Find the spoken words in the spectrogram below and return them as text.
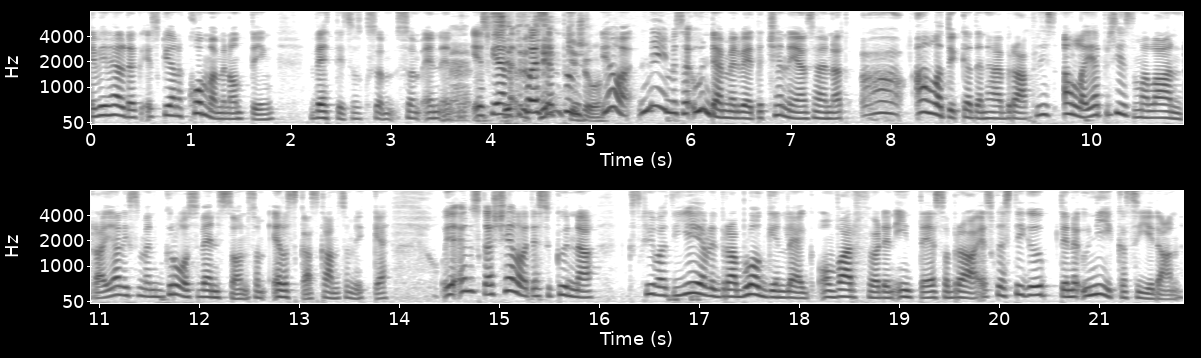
Jag vill hellre, jag skulle gärna komma med någonting vettigt som, som, som en... en jag skulle sitter du och tänker så? Ja, nej men så här undermedvetet känner jag så här att åh, alla tycker att den här är bra, precis alla, jag är precis som alla andra, jag är liksom en grå Svensson som älskar skam så mycket. Och jag önskar själv att jag skulle kunna skriva ett jävligt bra blogginlägg om varför den inte är så bra. Jag skulle stiga upp den där unika sidan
